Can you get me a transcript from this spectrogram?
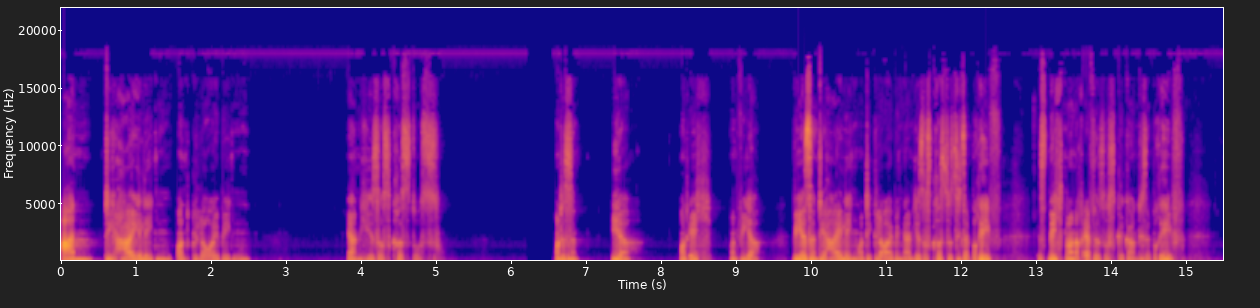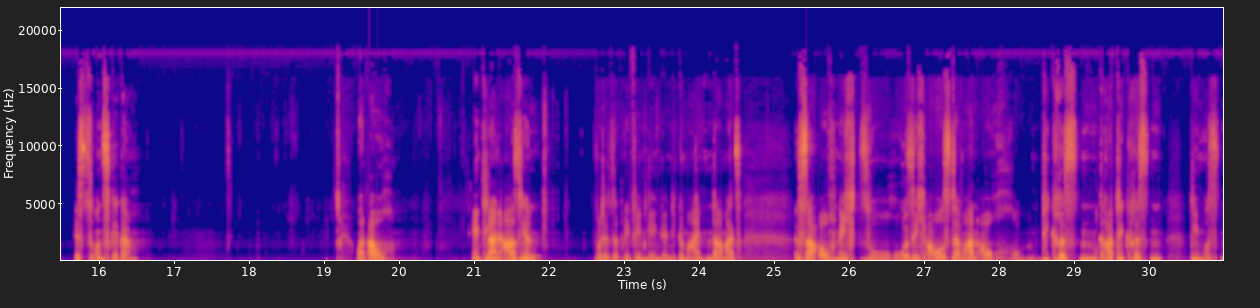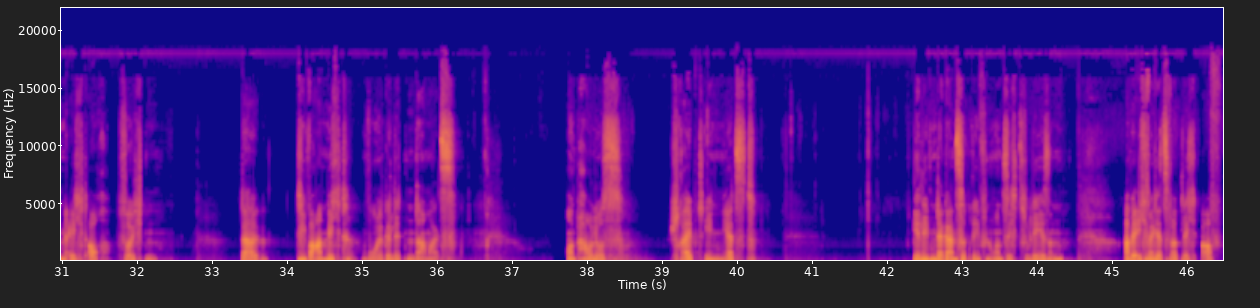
an die Heiligen und Gläubigen an Jesus Christus. Und es sind ihr und ich und wir. Wir sind die Heiligen und die Gläubigen an Jesus Christus. Dieser Brief ist nicht nur nach Ephesus gegangen, dieser Brief ist zu uns gegangen. Und auch in Kleinasien, wo dieser Brief hinging, in die Gemeinden damals, es sah auch nicht so rosig aus. Da waren auch die Christen, gerade die Christen, die mussten echt auch fürchten. Da, die waren nicht wohl gelitten damals. Und Paulus schreibt ihnen jetzt, ihr Lieben, der ganze Brief lohnt sich zu lesen, aber ich will jetzt wirklich auf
